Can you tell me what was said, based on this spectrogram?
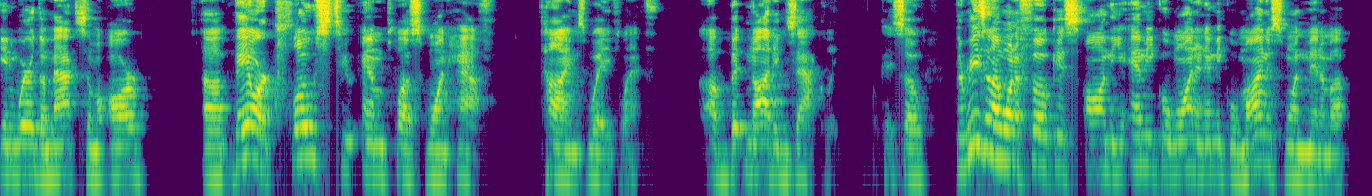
in where the maxima are. Uh, they are close to m plus 1 half times wavelength, uh, but not exactly. Okay, so the reason I want to focus on the m equal 1 and m equal minus 1 minima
